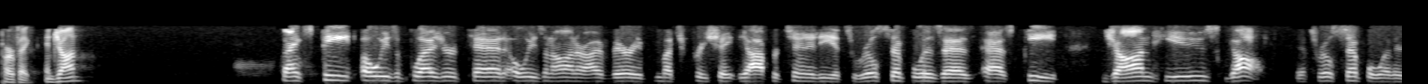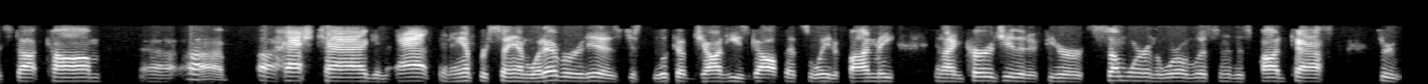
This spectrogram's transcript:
Perfect. And John? Thanks, Pete. Always a pleasure. Ted, always an honor. I very much appreciate the opportunity. It's real simple as as, as Pete, John Hughes Golf. It's real simple, whether it's dot com, uh, uh, uh, hashtag, and at, and ampersand, whatever it is, just look up John Hughes Golf. That's the way to find me. And I encourage you that if you're somewhere in the world listening to this podcast, through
